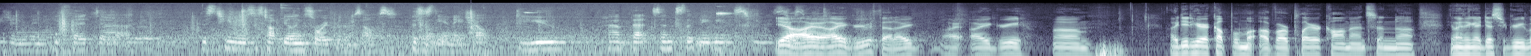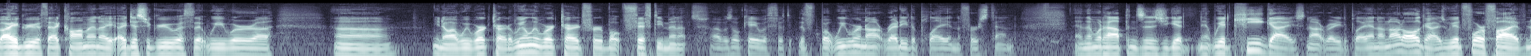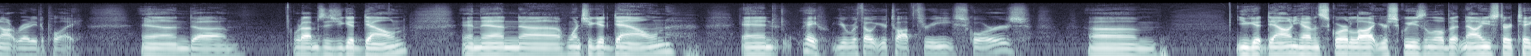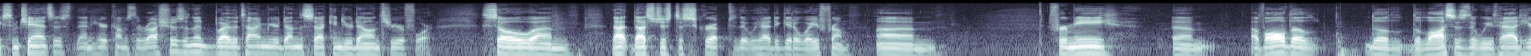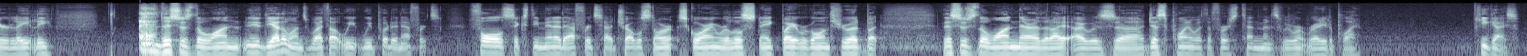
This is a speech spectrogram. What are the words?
occasion, and he said uh, this team needs to stop feeling sorry for themselves. This is the NHL. Do you have that sense that maybe this team is? Yeah, I, I agree with that. I, I, I agree. Um, I did hear a couple of our player comments, and uh, the only thing I disagreed, I agree with that comment. I, I disagree with that we were, uh, uh, you know, we worked hard. We only worked hard for about 50 minutes. I was okay with 50, but we were not ready to play in the first 10. And then what happens is you get, we had key guys not ready to play, and not all guys. We had four or five not ready to play. And um, what happens is you get down, and then uh, once you get down, and hey, you're without your top three scorers. Um, you get down, you haven't scored a lot, you're squeezing a little bit. Now you start take some chances. Then here comes the rushes, and then by the time you're done the second, you're down three or four. So um, that that's just a script that we had to get away from. Um, for me, um, of all the, the the losses that we've had here lately, this is the one. The other ones, I thought we, we put in efforts, full 60 minute efforts. Had trouble scoring. We're a little snake bite. We're going through it, but this is the one there that I, I was uh, disappointed with the first 10 minutes. We weren't ready to play. Key guys.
